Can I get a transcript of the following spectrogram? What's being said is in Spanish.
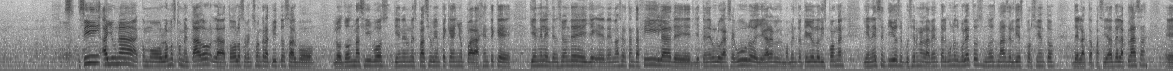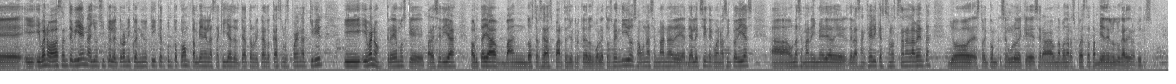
Sí, hay una, como lo hemos comentado, la, todos los eventos son gratuitos, salvo los dos masivos tienen un espacio bien pequeño para gente que tiene la intención de, no hacer tanta fila, de, tener un lugar seguro, de llegar el momento en que ellos lo dispongan. Y en ese sentido se pusieron a la venta algunos boletos, no es más del 10% de la capacidad de la plaza. Eh, y, bueno, va bastante bien. Hay un sitio electrónico en newticket.com, también en las taquillas del Teatro Ricardo Castro los pueden adquirir. Y, bueno, creemos que para ese día, ahorita ya van dos terceras partes, yo creo que de los boletos vendidos, a una semana de, de Alex Intec, bueno, a cinco días, a una semana y media de, las Angélicas, que son los que están a la venta. Yo estoy seguro de que será una buena respuesta también en los lugares gratuitos.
